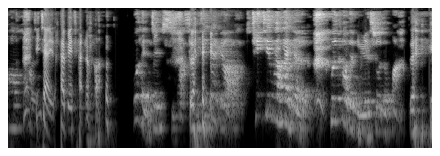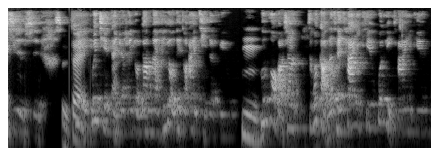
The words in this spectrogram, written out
哦，听起来也太悲惨了吧？我很真实啊，对，是代表千千万万的婚后的女人说的话。对，是是是，对，婚前感觉很有浪漫，很有那种爱情的 feel。嗯，婚后好像怎么搞的才差一天，婚礼差一天。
